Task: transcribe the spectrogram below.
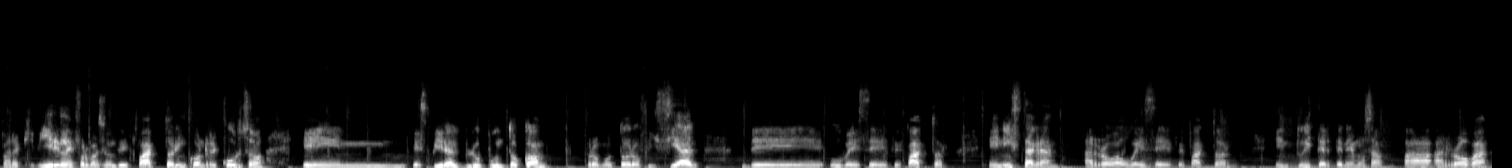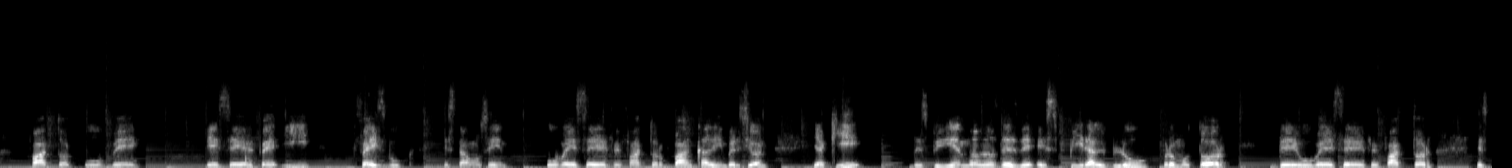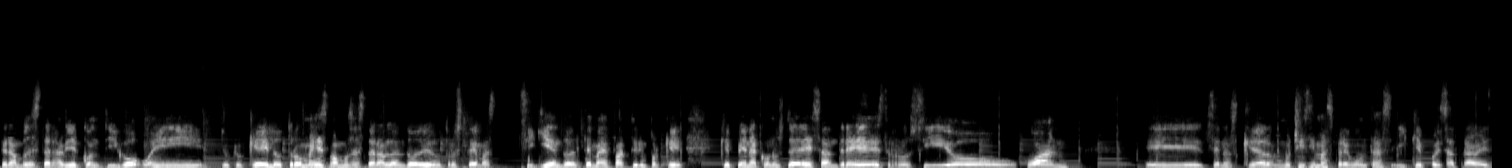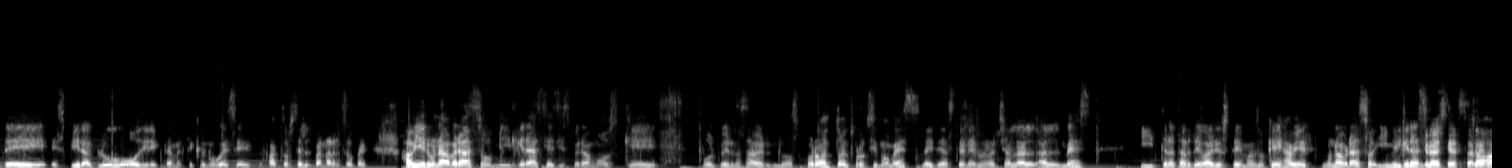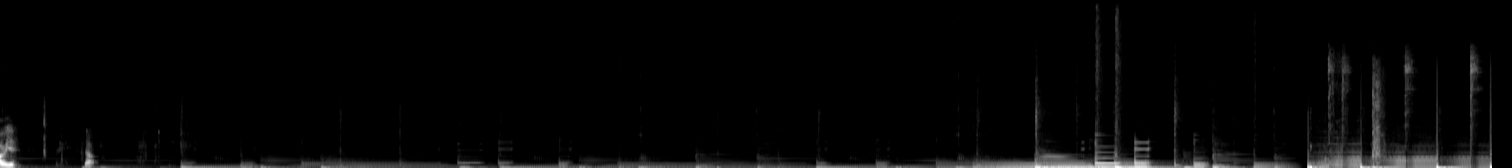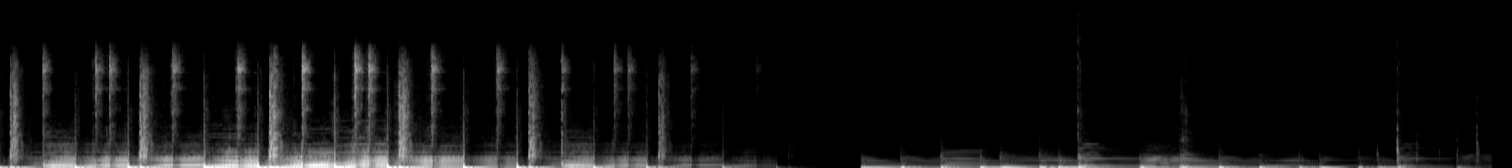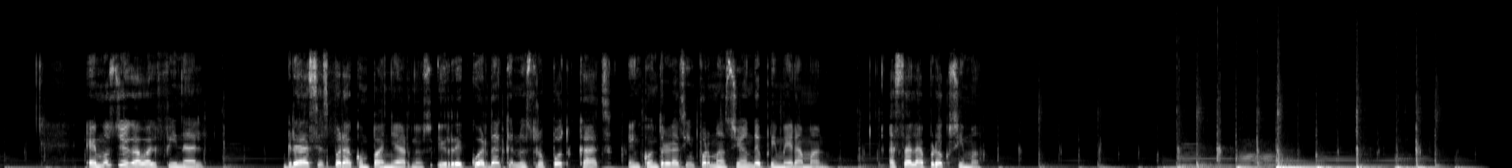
para que miren la información de factoring con recurso en spiralblue.com, promotor oficial de VSF Factor, en Instagram, arroba VSF Factor, en Twitter tenemos a, arroba Factor VSF y Facebook. Estamos en VSF Factor Banca de Inversión. Y aquí despidiéndonos desde Spiral Blue, promotor de VSF Factor. Esperamos estar, Javier, contigo. Eh, yo creo que el otro mes vamos a estar hablando de otros temas, siguiendo el tema de factoring, porque qué pena con ustedes, Andrés, Rocío, Juan. Eh, se nos quedaron muchísimas preguntas y que pues a través de Spiral Blue o directamente con VSF Factor se les van a resolver. Javier, un abrazo, mil gracias y esperamos que volvernos a vernos pronto el próximo mes. La idea es tener una charla al, mes y tratar de varios temas. ¿Ok, Javier? Un abrazo y mil gracias. Gracias. Chao, Javier. Chao. Hemos llegado al final. Gracias por acompañarnos y recuerda que en nuestro podcast encontrarás información de primera mano. Hasta la próxima.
